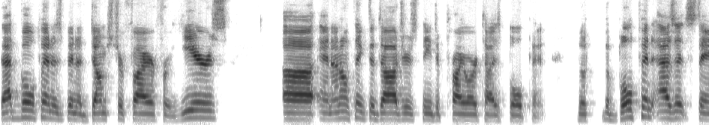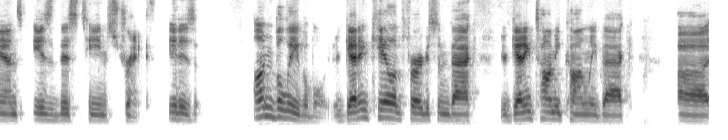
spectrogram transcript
That bullpen has been a dumpster fire for years, uh, and I don't think the Dodgers need to prioritize bullpen. The, the bullpen as it stands is this team's strength. It is unbelievable. You're getting Caleb Ferguson back. You're getting Tommy Kahnle back. Uh,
